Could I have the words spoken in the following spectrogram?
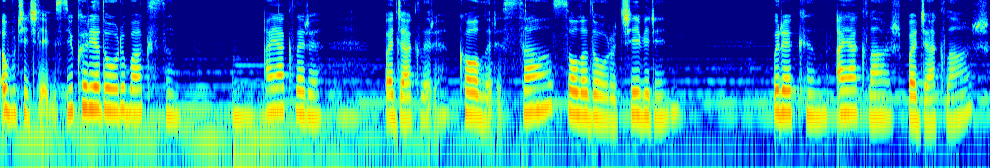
Avuç içleriniz yukarıya doğru baksın. Ayakları, bacakları, kolları sağ sola doğru çevirin. Bırakın ayaklar, bacaklar,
